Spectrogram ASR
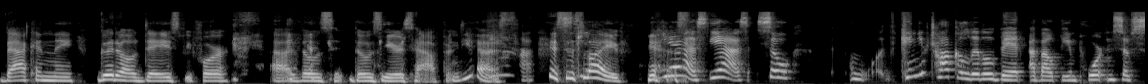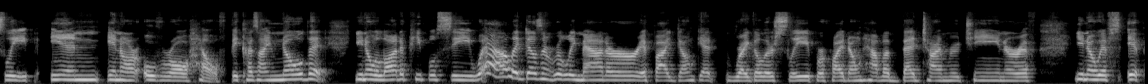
back in the good old days before uh, those those years happened. Yes, yeah. this is life. Yes. yes, yes. So can you talk a little bit about the importance of sleep in in our overall health? Because i know that you know a lot of people see well it doesn't really matter if i don't get regular sleep or if i don't have a bedtime routine or if you know if if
